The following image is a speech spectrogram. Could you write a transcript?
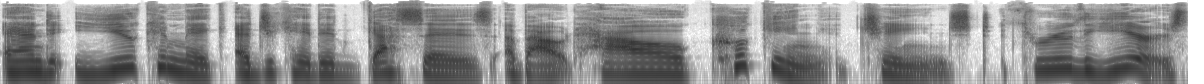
And you can make educated guesses about how cooking changed through the years,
